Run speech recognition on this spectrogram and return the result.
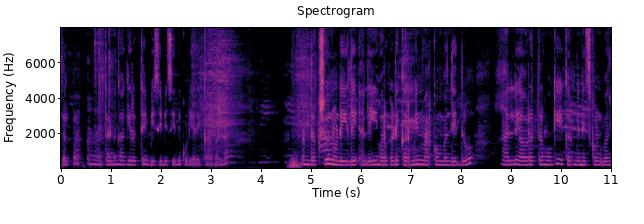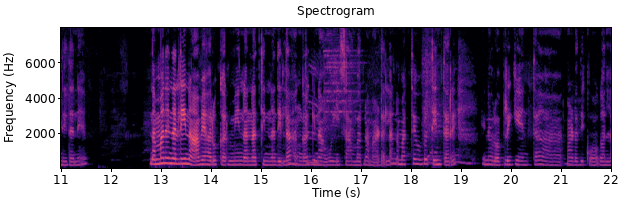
ಸ್ವಲ್ಪ ತಣ್ಣಗಾಗಿರುತ್ತೆ. ಬಿಸಿ ಬಿಸಿದು ಕುಡಿಯೋದಕ್ಕಾಗಲ್ಲ. ನಮ್ಮ ದಕ್ಷು ನೋಡಿ ಇಲ್ಲಿ, ಅಲ್ಲಿ ಹೊರಗಡೆ ಕರ್ಮೀನ್ ಮಾರ್ಕೊಂಡ್ಬಂದಿದ್ರು ಅಲ್ಲಿ ಅವ್ರ ಹತ್ರ ಹೋಗಿ ಕರ್ಮೀನ್ ಇಸ್ಕೊಂಡು ಬಂದಿದ್ದಾನೆ. ನಮ್ಮನೆಯಲ್ಲಿ ನಾವ್ಯಾರು ಕರ್ಮೀನನ್ನು ತಿನ್ನೋದಿಲ್ಲ. ಹಾಗಾಗಿ ನಾವು ಈ ಸಾಂಬಾರನ್ನ ಮಾಡಲ್ಲ. ನಮ್ಮ ಅತ್ತೆ ಒಬ್ಬರು ತಿಂತಾರೆ. ಇನ್ನೊಬ್ರೊಬ್ಬರಿಗೆ ಅಂತ ಮಾಡೋದಕ್ಕೆ ಹೋಗಲ್ಲ.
